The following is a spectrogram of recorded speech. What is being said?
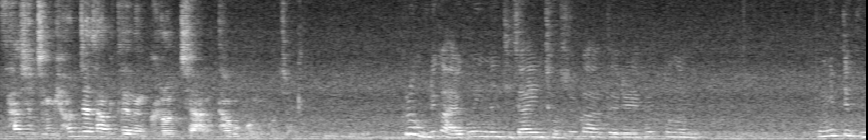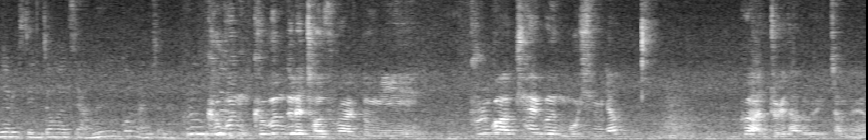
사실 지금 현재 상태는 그렇지 않다고 보는 거죠. 그럼 우리가 알고 있는 디자인 저술가들의 활동은 독립된 분야로서 인정하지 않은 건 아니잖아요. 그럼 그- 그분 그분들의 저술 활동이 불과 최근 뭐 10년 그 안쪽에 다 놓여 있잖아요.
